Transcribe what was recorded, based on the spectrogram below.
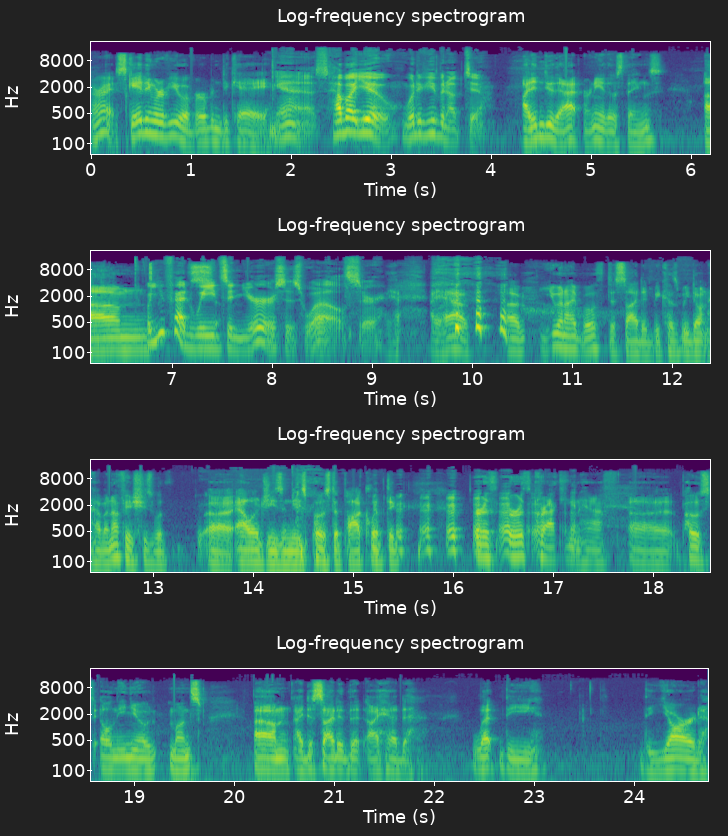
all right scathing review of Urban Decay. yes. How about you? What have you been up to? I didn't do that or any of those things. Um, Well, you've had weeds in yours as well, sir. Yeah, I have. um, you and I both decided because we don't have enough issues with uh, allergies in these post-apocalyptic Earth Earth cracking in half uh, post El Nino months. Um, I decided that I had let the the yard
